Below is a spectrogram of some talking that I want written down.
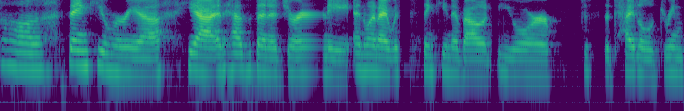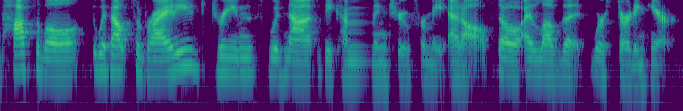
Oh, thank you, Maria. Yeah, it has been a journey. And when I was thinking about your just the title Dream Possible, without sobriety, dreams would not be coming true for me at all. So I love that we're starting here.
